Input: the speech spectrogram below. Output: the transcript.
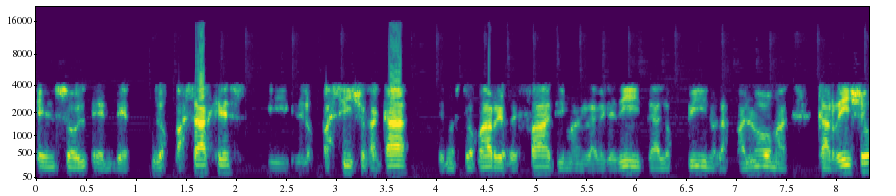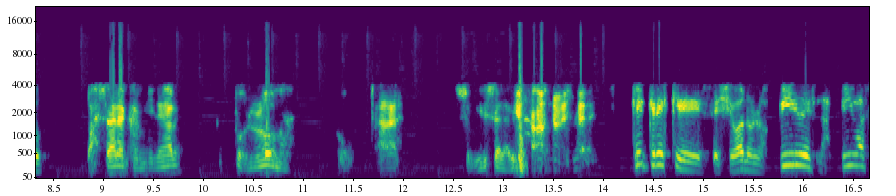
en, sol, en de los pasajes y de los pasillos acá, de nuestros barrios de Fátima, La Veredita, Los Pinos, Las Palomas, Carrillo, pasar a caminar por Roma, o, subirse a la vida. ¿Qué crees que se llevaron los pibes, las pibas?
